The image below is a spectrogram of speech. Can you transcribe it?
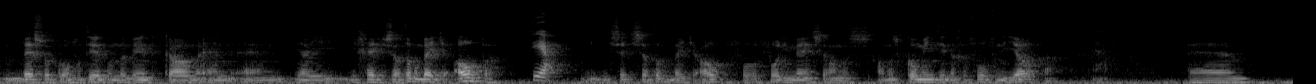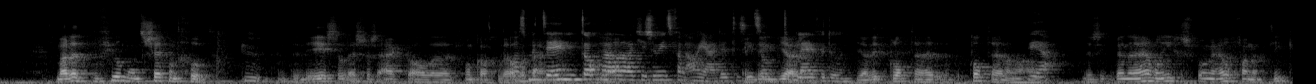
best wel confronterend om daar binnen te komen. En, en ja, je, je geeft jezelf toch een beetje open. Ja. Je, je zet jezelf toch een beetje open voor, voor die mensen, anders, anders kom je niet in het gevoel van die yoga. Ja. Ehm, maar dat beviel me ontzettend goed. Hm. De, de eerste les was eigenlijk al, eh, vond ik al geweldig. Was meteen eigenlijk. toch wel, Ja. had je zoiets van, oh ja, dit is Ik iets denk, om te blijven doen. Ja, dit klopte, het klopte helemaal. Ja. Dus ik ben er helemaal ingesprongen, heel fanatiek.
